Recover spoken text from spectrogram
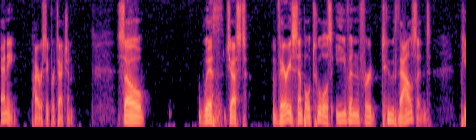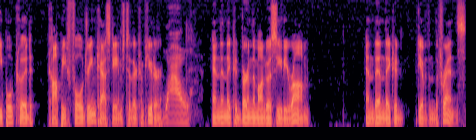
Any piracy protection. So, with just very simple tools, even for 2000, people could copy full Dreamcast games to their computer, Wow. and then they could burn them onto a CD-ROM, and then they could give them to friends.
